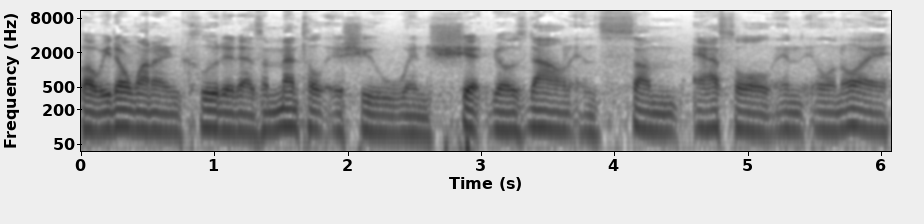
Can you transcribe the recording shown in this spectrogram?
But we don't want to include it as a mental issue when shit goes down and some asshole in Illinois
